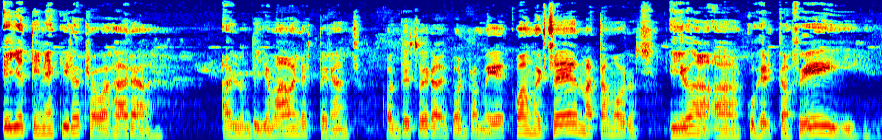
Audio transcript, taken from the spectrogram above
Ella tenía que ir a trabajar a, a donde llamaban La Esperanza, cuando eso era de Juan, Juan Mercedes Matamoros. Iba a coger café y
